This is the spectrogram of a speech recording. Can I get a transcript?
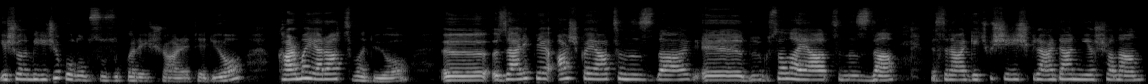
yaşanabilecek olumsuzluklara işaret ediyor. Karma yaratma diyor. Ee, özellikle aşk hayatınızda, e, duygusal hayatınızda mesela geçmiş ilişkilerden yaşanan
